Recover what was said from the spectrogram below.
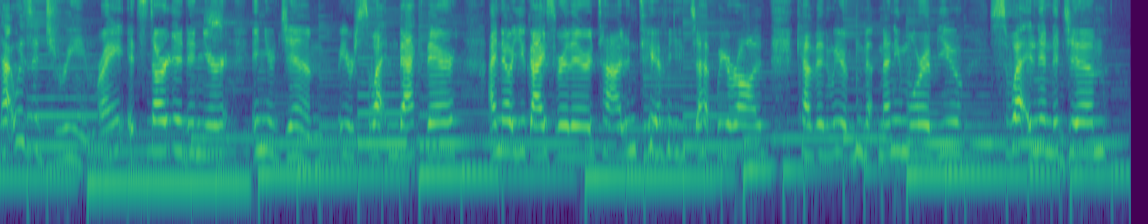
That was a dream, right? It started in your in your gym. We were sweating back there. I know you guys were there, Todd and Tammy and Jeff. We were all, Kevin. We were many more of you sweating in the gym,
